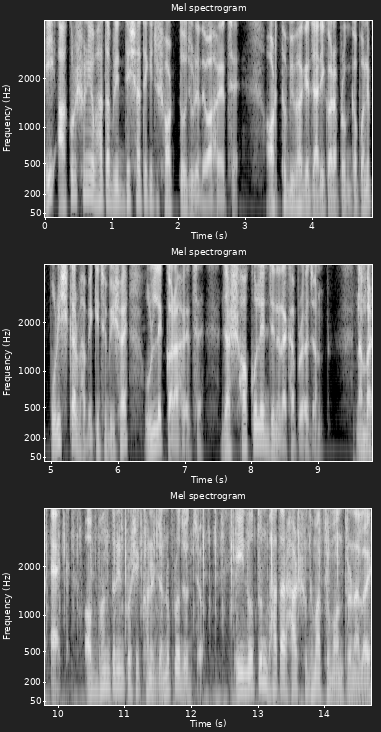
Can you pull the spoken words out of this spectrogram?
এই আকর্ষণীয় ভাতা বৃদ্ধির সাথে কিছু শর্তও জুড়ে দেওয়া হয়েছে। অর্থ বিভাগে জারি করা প্রজ্ঞাপনে পরিষ্কারভাবে কিছু বিষয় উল্লেখ করা হয়েছে, যা সকলের জেনে রাখা প্রয়োজন। নাম্বার এক, অভ্যন্তরীণ প্রশিক্ষণের জন্য প্রযোজ্য। এই নতুন ভাতার হার শুধুমাত্র মন্ত্রণালয়,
